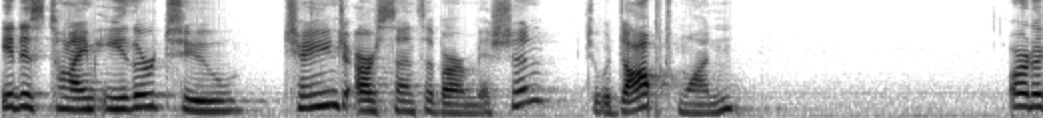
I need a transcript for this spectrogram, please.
it is time either to change our sense of our mission, to adopt one, or to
